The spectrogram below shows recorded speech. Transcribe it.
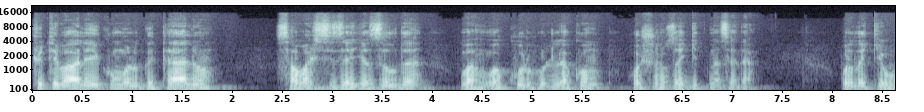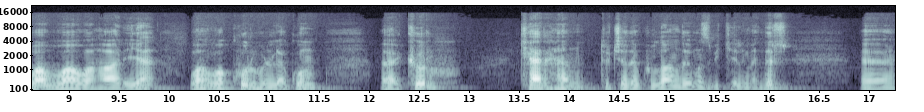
Kütübe aleykumul gıtalu savaş size yazıldı ve huve kurhul lekum hoşunuza gitmese de. Buradaki vav vav haliye ve huve kurhul lekum e, kürh kerhen Türkçe'de kullandığımız bir kelimedir. E,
